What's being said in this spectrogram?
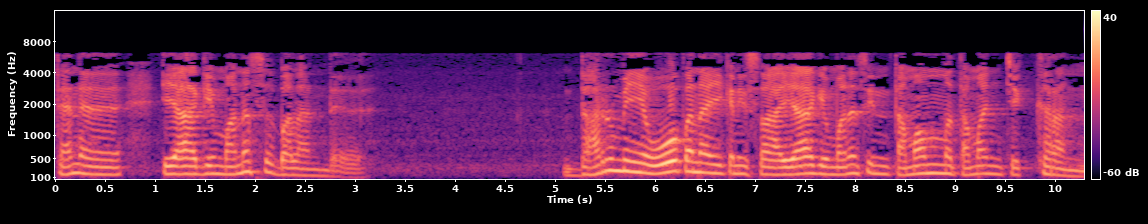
තැන එයාගේ මනස බලන්න. ධර්මයේ ඕපනයික නිසා එයාගේ මනසින් තමන්ම තමන් චෙක් කරන්න.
